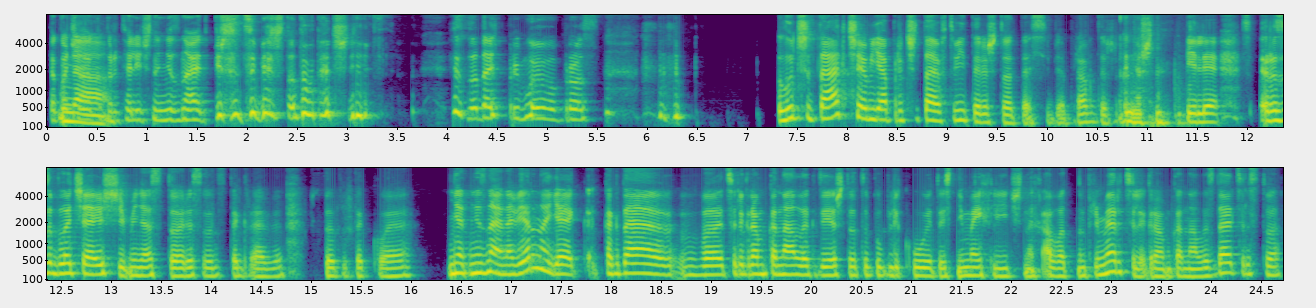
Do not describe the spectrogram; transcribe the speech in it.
такой да. человек, который тебя лично не знает, пишет себе что-то уточнить и задать прямой вопрос. Лучше так, чем я прочитаю в Твиттере что-то о себе, правда же? Конечно. Или разоблачающий меня сторис в Инстаграме, что-то такое. Нет, не знаю, наверное, я когда в телеграм-каналах, где я что-то публикую, то есть не моих личных, а вот, например, телеграм-канал издательства,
